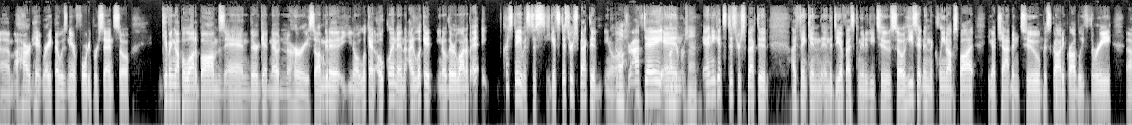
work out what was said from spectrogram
um, a hard hit rate that was near 40% so giving up a lot of bombs and they're getting out in a hurry. So i'm gonna you know look at oakland and i look at you know their lineup. Eh, Khris Davis just he gets disrespected, you know, on draft day, and 100%. and he gets disrespected, I think in in the DFS community too. So he's hitting in the cleanup spot. You got Chapman two, Piscotty probably three. Uh,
